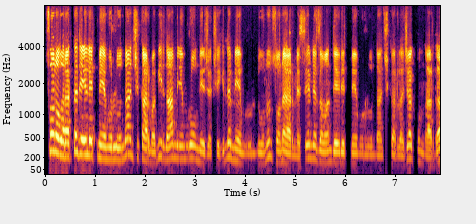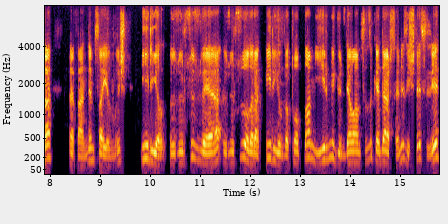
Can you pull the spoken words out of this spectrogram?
Son olarak da devlet memurluğundan çıkarma. Bir daha memur olmayacak şekilde memurluğunun sona ermesi. Ne zaman devlet memurluğundan çıkarılacak? Bunlar da efendim sayılmış. Bir yıl özürsüz veya özürsüz olarak bir yılda toplam 20 gün devamsızlık ederseniz işte sizi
